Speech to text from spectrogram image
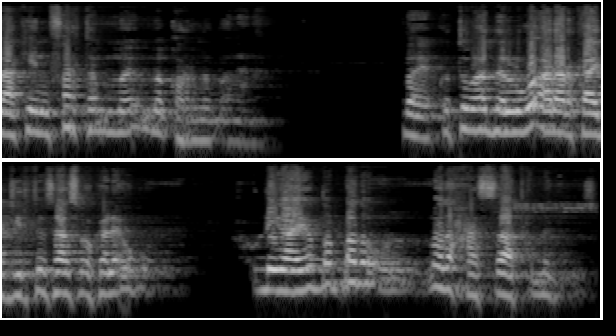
laakiin farta ma qorno badan kutub hadda lagu ararkaa jirto saas oo kale u dhigaayo dabbada un madaxaas saadka madaxiisa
